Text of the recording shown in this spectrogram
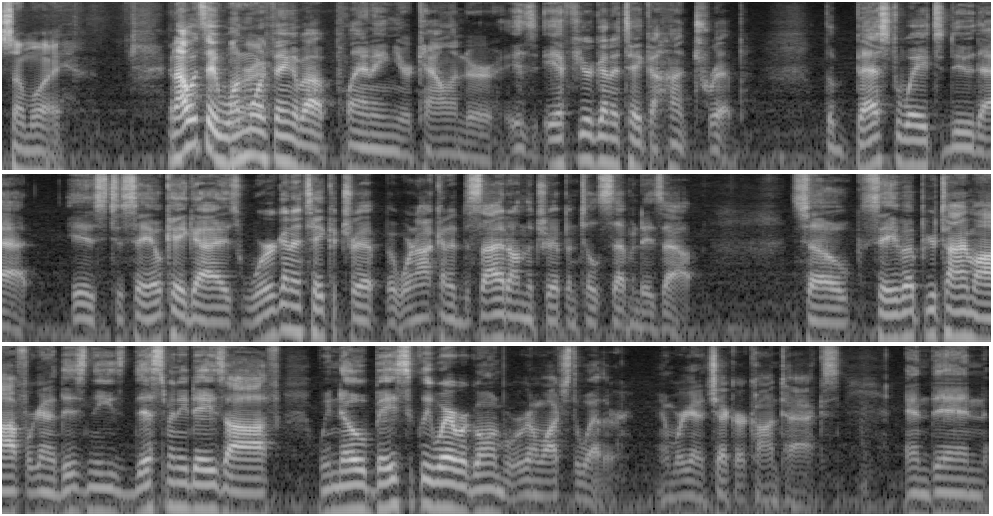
some way. And I would say one more thing about planning your calendar is if you're going to take a hunt trip, the best way to do that is to say, okay, guys, we're going to take a trip, but we're not going to decide on the trip until seven days out. So save up your time off. We're going to this needs this many days off. We know basically where we're going, but we're going to watch the weather and we're going to check our contacts and then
